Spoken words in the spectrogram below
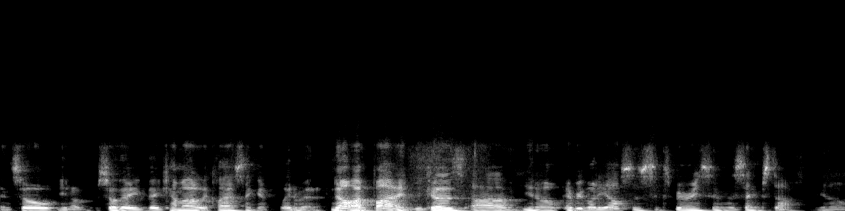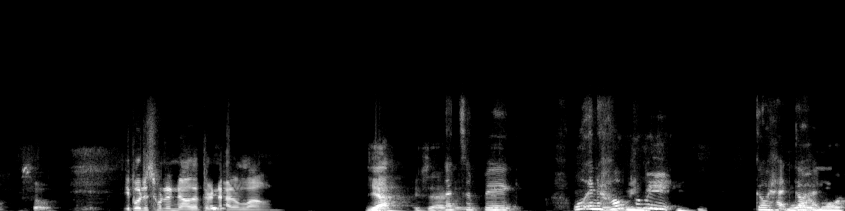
And so, you know, so they they come out of the class thinking, wait a minute, no, I'm fine because um, you know everybody else is experiencing the same stuff, you know. So People just want to know that they're not alone. yeah, exactly. That's a And- big. Well, and and we hopefully, need- go ahead. more Go ahead. and more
